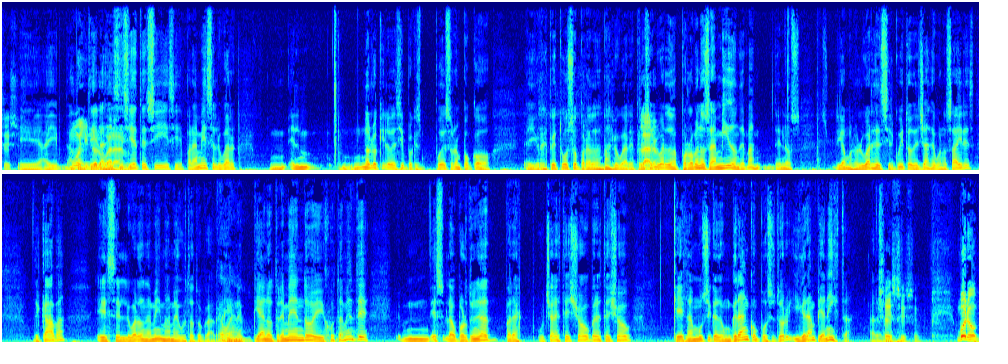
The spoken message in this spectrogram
sí, sí. Eh, ahí, a Muy partir lindo de las lugar, además. 17, sí, sí. Para mí es el lugar, el- no lo quiero decir porque puede ser un poco eh, irrespetuoso para los demás lugares, pero es el lugar donde, por lo menos a mí, donde más, en los, digamos, los lugares del circuito de jazz de Buenos Aires, de Cava, es el lugar donde a mí más me gusta tocar. Qué Hay bueno. un piano tremendo y justamente mm, es la oportunidad para escuchar este show, ver este show, que es la música de un gran compositor y gran pianista. además, Sí, ¿no? sí, sí. Bueno,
